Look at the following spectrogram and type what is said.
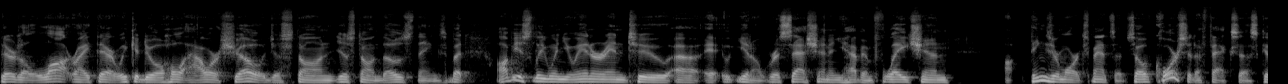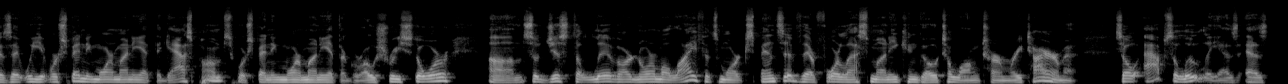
there's a lot right there. We could do a whole hour show just on just on those things. But obviously, when you enter into uh, eh, you know recession and you have inflation, uh, things are more expensive. So of course it affects us because we we're spending more money at the gas pumps, we're spending more money at the grocery store. Um, so just to live our normal life, it's more expensive. Therefore, less money can go to long term retirement. So absolutely, as as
